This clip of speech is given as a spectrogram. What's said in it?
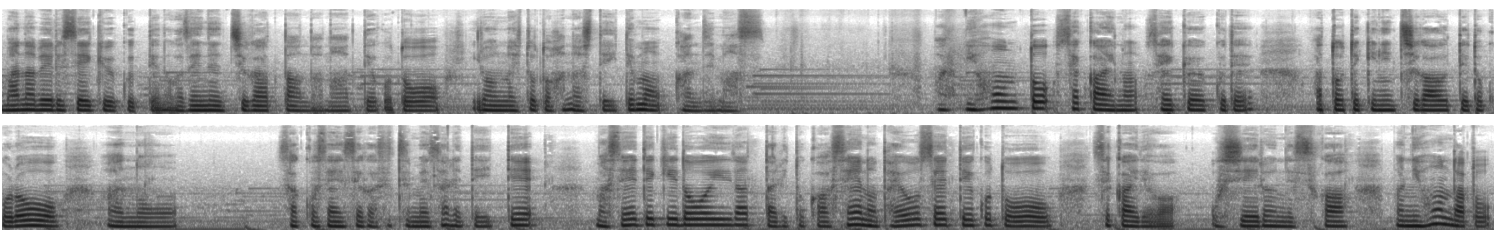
学べる性教育っていうのが全然違ったんだなっていうことをいろんな人と話していても感じます。日本と世界の性教育で圧倒的に違うってところをあの佐子先生が説明されていて、まあ、性的同意だったりとか性の多様性っていうことを世界では教えるんですが、まあ、日本だと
